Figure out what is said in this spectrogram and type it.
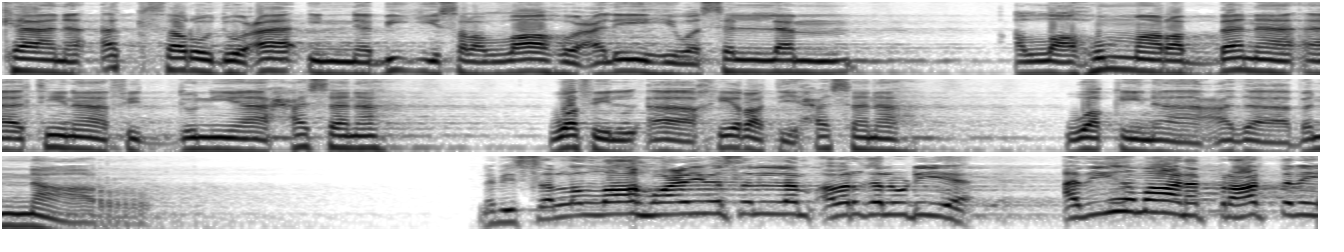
كان اكثر دعاء النبي صلى الله عليه وسلم اللهم ربنا اتنا في الدنيا حسنه وفي الاخره حسنه وقنا عذاب النار நபி ஸல்லல்லாஹு அலைஹி வஸல்லம் அவர்களுடைய அதிகமான பிரார்த்தனை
